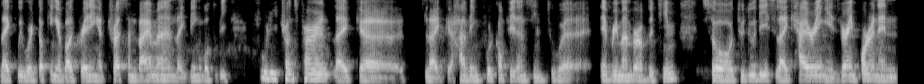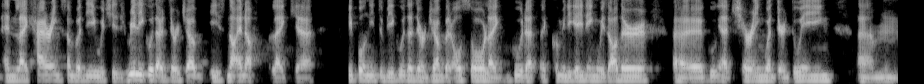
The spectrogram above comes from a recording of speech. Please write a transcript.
like we were talking about creating a trust environment like being able to be fully transparent like uh, like having full confidence into uh, every member of the team. So to do this like hiring is very important and and like hiring somebody which is really good at their job is not enough. Like uh, people need to be good at their job but also like good at like communicating with other uh, good at sharing what they're doing um,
